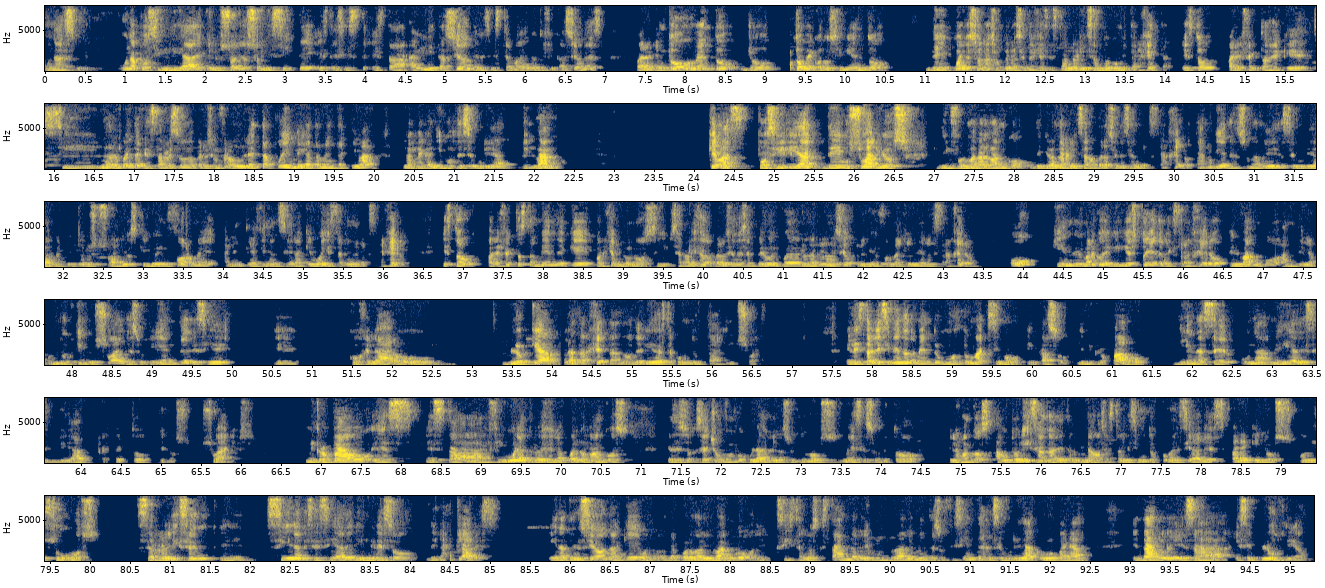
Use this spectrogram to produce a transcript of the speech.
una posibilidad de que el usuario solicite este, esta habilitación del sistema de notificaciones para que en todo momento yo tome conocimiento de cuáles son las operaciones que se están realizando con mi tarjeta. Esto para efectos de que si me doy cuenta que se está realizando una operación fraudulenta, puede inmediatamente activar los mecanismos de seguridad del banco. ¿Qué más? Posibilidad de usuarios de informar al banco de que van a realizar operaciones en el extranjero. También es una medida de seguridad respecto a los usuarios que yo informe a la entidad financiera que voy a estar en el extranjero. Esto para efectos también de que, por ejemplo, ¿no? si se realizan operaciones en Perú y puede haber una clonación, pero yo informé que en el extranjero. O que en el marco de que yo estoy en el extranjero, el banco, ante la conducta inusual de su cliente, decide eh, congelar o bloquear la tarjeta, ¿no? Debido a esta conducta inusual. El establecimiento también de un monto máximo en caso de micropago viene a ser una medida de seguridad respecto de los usuarios. Micropago es esta figura a través de la cual los bancos, que se ha hecho muy popular en los últimos meses, sobre todo, que los bancos autorizan a determinados establecimientos comerciales para que los consumos se realicen eh, sin la necesidad del ingreso de las claves. En atención a que, bueno, de acuerdo al banco, existen los estándares muy probablemente suficientes de seguridad como para eh, darle esa, ese plus, digamos.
